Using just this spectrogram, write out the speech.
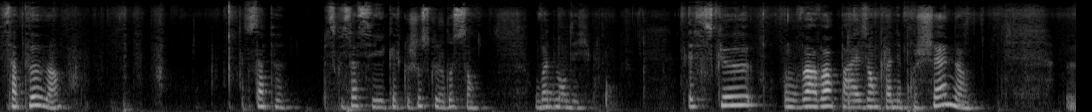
Ça peut, hein. Ça peut. Parce que ça, c'est quelque chose que je ressens. On va demander. Est-ce que on va avoir, par exemple, l'année prochaine, euh,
